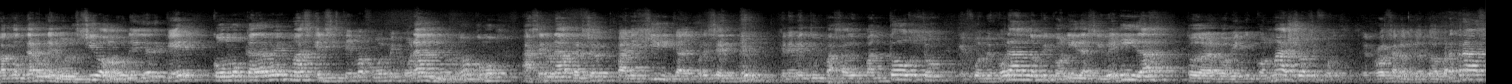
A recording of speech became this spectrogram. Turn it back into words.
va a contar una evolución, una idea de que cómo cada vez más el sistema fue mejorando, ¿no? Cómo hacer una versión panegírica del presente, generalmente un pasado espantoso, que fue mejorando, que con idas y venidas, todo el gobierno con Mayo, se Rosa lo tiró todo para atrás,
